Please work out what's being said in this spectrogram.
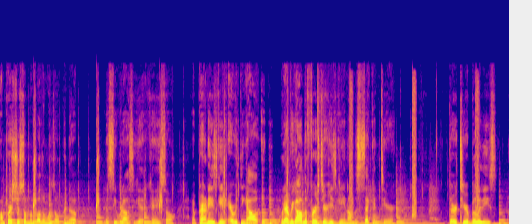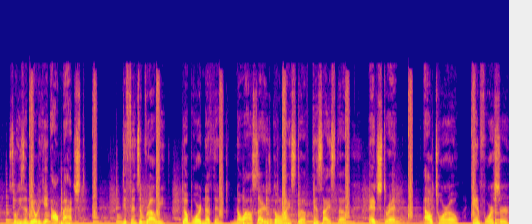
I'm pretty sure some of the other ones opened up. Let's see what else he get. Okay, so apparently he's getting everything out. Whatever he got on the first tier, he's getting on the second tier. Third tier abilities, so he's gonna be able to get outmatched, defensive rally, double or nothing, no outsiders, goal line stuff, inside stuff, edge threat, El Toro, enforcer,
